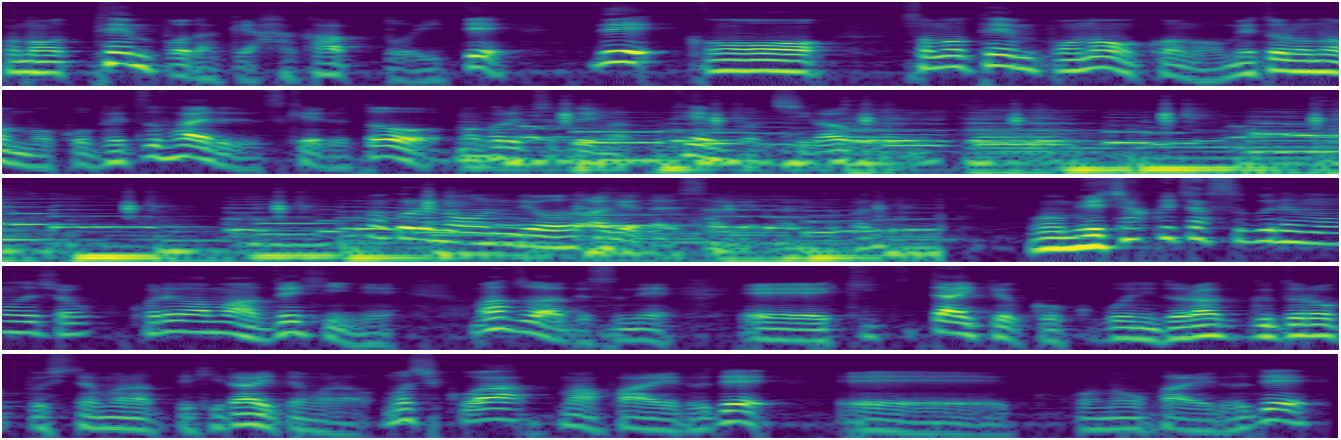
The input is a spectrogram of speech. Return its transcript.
このテンポだけ測っといてでこうそのテンポのこのメトロノームをこう別ファイルでつけると、まあ、これちょっと今テンポ違うからね、これの音量を上げたり下げたりとかねもうめちゃくちゃ優れものでしょこれはまあぜひね、まずはですね、えー、聞きたい曲をここにドラッグドロップしてもらって開いてもらう。もしくは、ま、ファイルで、えー、このファイルで、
